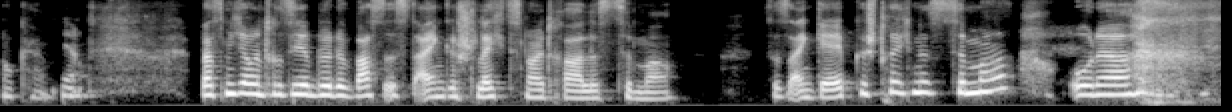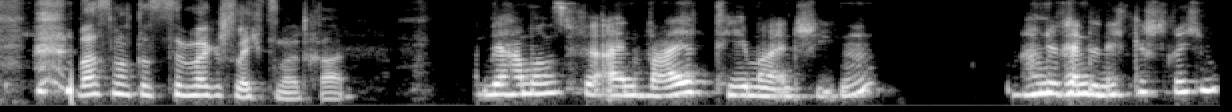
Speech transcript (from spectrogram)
Okay. Ja. Was mich auch interessieren würde, was ist ein geschlechtsneutrales Zimmer? Ist das ein gelb gestrichenes Zimmer oder was macht das Zimmer geschlechtsneutral? Wir haben uns für ein Waldthema entschieden, haben die Wände nicht gestrichen,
